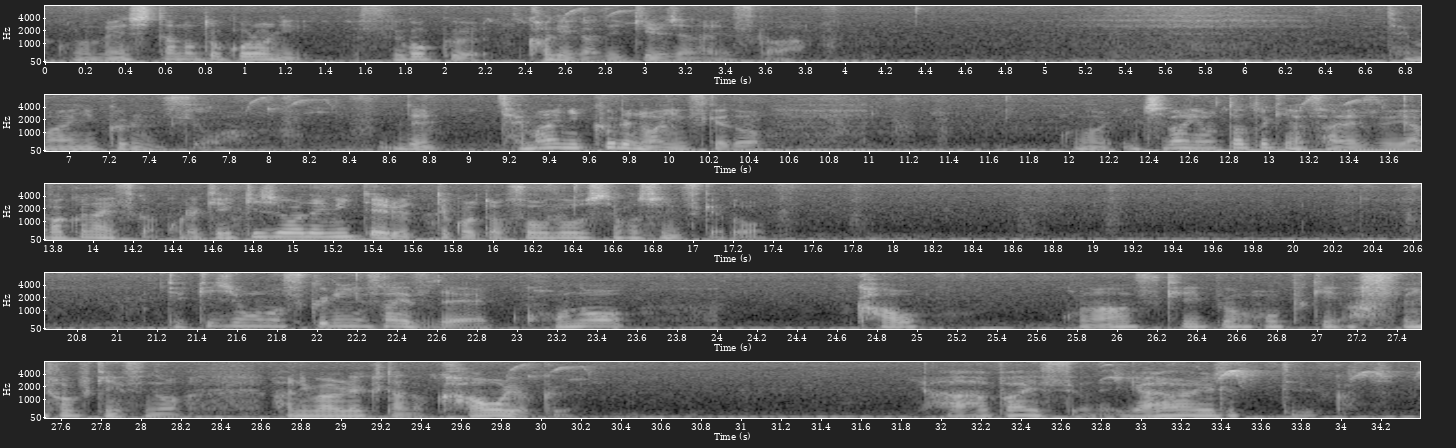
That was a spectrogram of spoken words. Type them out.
この目下のところにすごく影ができるじゃないですか。手前に来るんですよ。で手前に来るのはいいんですけどこの一番寄った時のサイズやばくないですか？これ劇場で見てるってことを想像してほしいんですけど劇場のスクリーンサイズでこの顔このアンスキープ・ホプキンアンソニー・ホプキンスのハニバル・レクターの顔力やばいっすよね。やられるっていう感じ。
